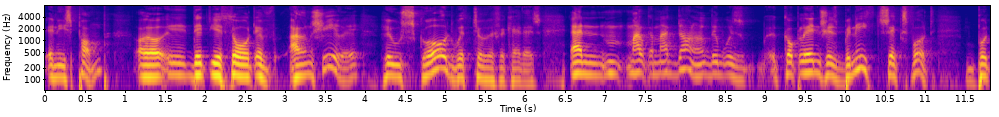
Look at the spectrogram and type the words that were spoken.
in his pomp, or uh, that you thought of Alan Shearer, who scored with terrific headers. And Malcolm McDonald, it was a couple of inches beneath six foot, but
